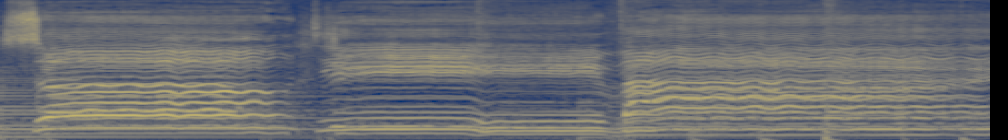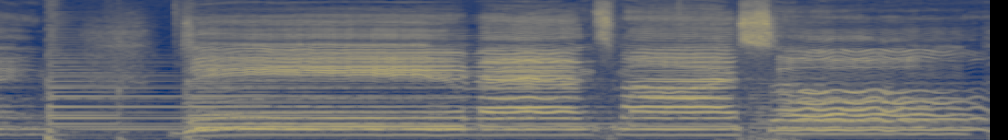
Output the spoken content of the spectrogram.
so divine, demands my soul,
